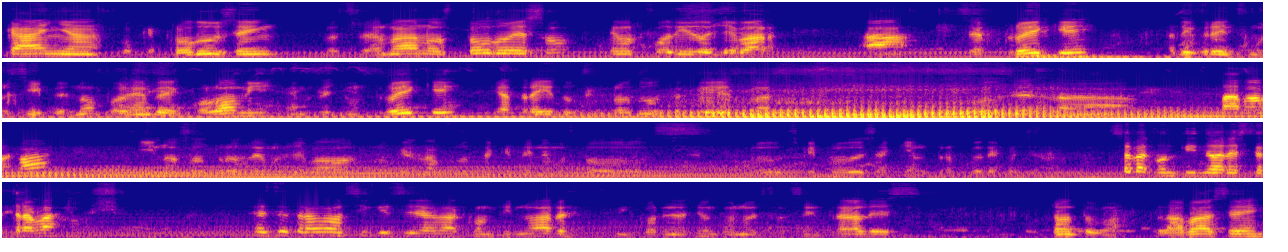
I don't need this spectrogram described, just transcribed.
caña, lo que producen nuestros hermanos, todo eso hemos podido llevar a hacer trueque a diferentes municipios, ¿no? Por ejemplo, en Colombia hemos hecho un trueque que ha traído su producto que es más, produce la papa y nosotros le hemos llevado lo que es la fruta que tenemos todos los productos que produce aquí en el trópico de Cochabamba. ¿Se va a continuar este trabajo? Este trabajo sí que se va a continuar en coordinación con nuestros centrales, tanto la base,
